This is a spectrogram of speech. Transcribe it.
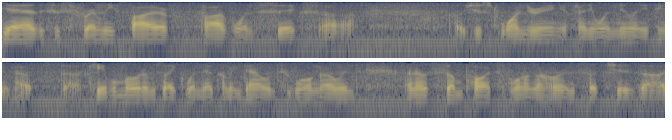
Yeah, this is Friendly Fire from 516. Uh, I was just wondering if anyone knew anything about uh, cable modems, like when they're coming down to Long Island. I know some parts of Long Island, such as uh,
